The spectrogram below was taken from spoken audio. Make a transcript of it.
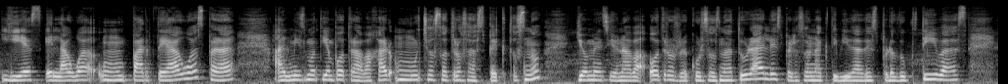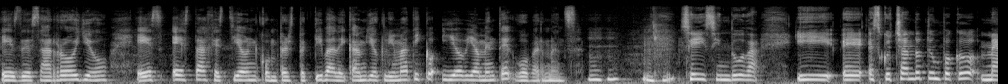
y es el agua un parteaguas para al mismo tiempo trabajar muchos otros aspectos, ¿no? Yo mencionaba otros recursos naturales, pero son actividades productivas, es desarrollo, es esta gestión con perspectiva de cambio climático y obviamente gobernanza. Sí, sin duda. Y eh, escuchándote un poco, me,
